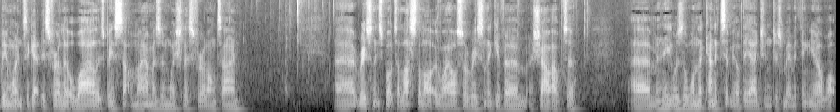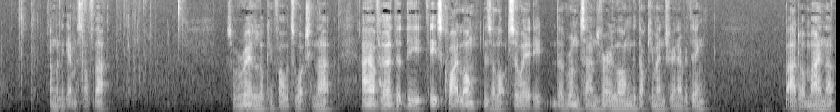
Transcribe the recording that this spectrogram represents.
been wanting to get this for a little while. It's been sat on my Amazon wish list for a long time. Uh, recently spoke to lastalot, who I also recently give um, a shout out to, um, and he was the one that kind of tipped me over the edge and just made me think, you know what, I'm going to get myself that. So really looking forward to watching that. I have heard that the it's quite long. There's a lot to it. it the runtime's very long, the documentary and everything. But I don't mind that.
